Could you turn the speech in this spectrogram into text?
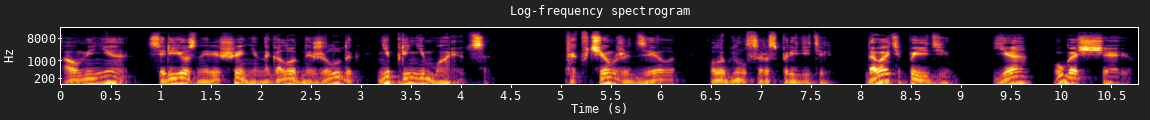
а у меня серьезные решения на голодный желудок не принимаются». «Так в чем же дело?» – улыбнулся распорядитель. «Давайте поедим. Я угощаю».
